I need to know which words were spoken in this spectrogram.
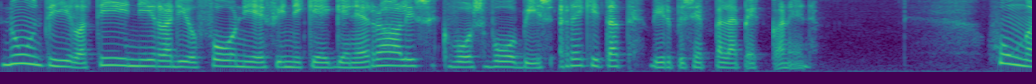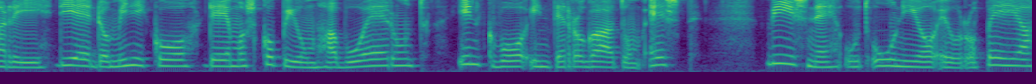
Nuunti latini radiofonie finnike generalis quos vobis rekitat Virpi Seppälä-Pekkanen. Hungari die dominico demoscopium habuerunt in quo interrogatum est, visne ut unio europea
